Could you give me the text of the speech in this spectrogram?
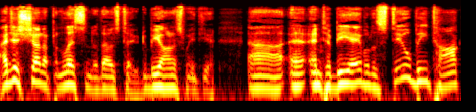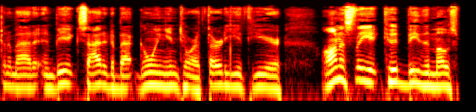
I just shut up and listened to those two, to be honest with you. Uh, and, and, to be able to still be talking about it and be excited about going into our 30th year, honestly, it could be the most,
